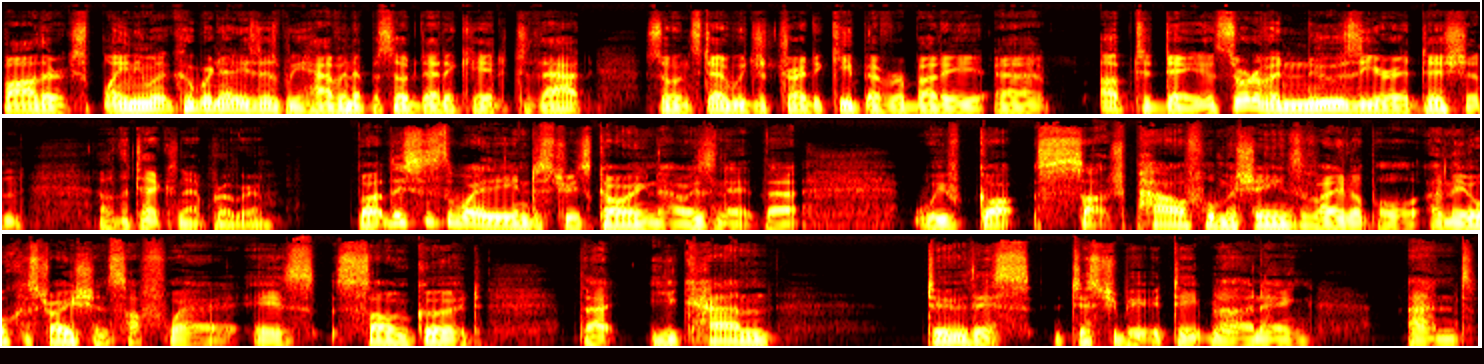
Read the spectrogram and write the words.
bother explaining what Kubernetes is. We have an episode dedicated to that. So instead, we just tried to keep everybody uh, up to date. It's sort of a newsier edition of the TechSnap program. But this is the way the industry is going now, isn't it? That we've got such powerful machines available and the orchestration software is so good that you can do this distributed deep learning and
